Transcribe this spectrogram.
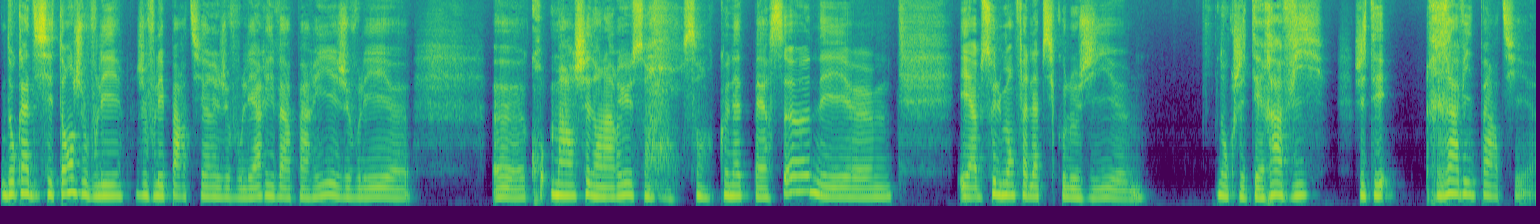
donc à 17 ans, je voulais je voulais partir et je voulais arriver à Paris et je voulais euh, marcher dans la rue sans, connaître personne et, euh, et absolument faire de la psychologie. euh. Donc j'étais ravie, j'étais ravie de partir,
